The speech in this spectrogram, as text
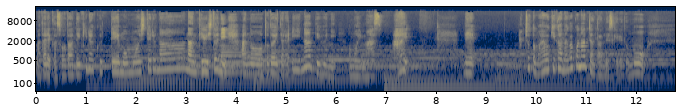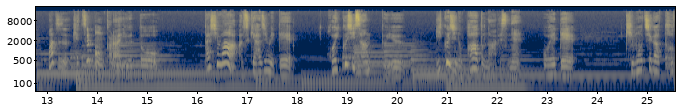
まあ、誰か相談できなくって悶々してるなーなんていう人にあの届いたらいいなっていうふうに思います。はいでちょっと前置きが長くなっちゃったんですけれどもまず結論から言うと私は預け始めて保育士さんという育児のパートナーですね。を得て気持ちがとっ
